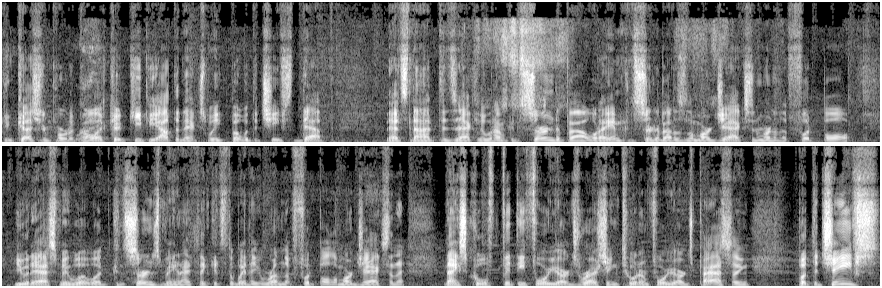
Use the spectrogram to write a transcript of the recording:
concussion protocol. It could keep you out the next week, but with the Chiefs' depth, that's not exactly what I'm concerned about. What I am concerned about is Lamar Jackson running the football. You would ask me what, what concerns me, and I think it's the way they run the football. Lamar Jackson, a nice, cool 54 yards rushing, 204 yards passing. But the Chiefs,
